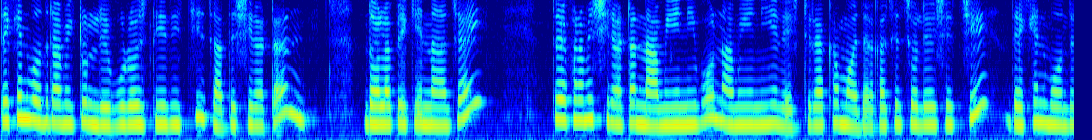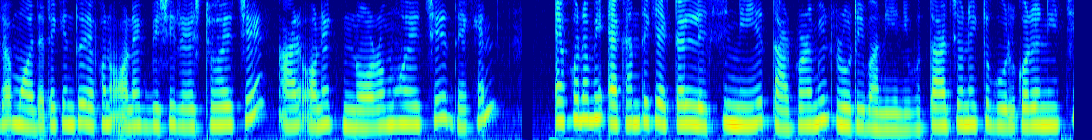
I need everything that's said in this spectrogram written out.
দেখেন বন্ধুরা, আমি একটু লেবু রস দিয়ে দিচ্ছি যাতে শিরাটা দলা পেকে না যায়। তো এখন আমি শিরাটা নামিয়ে নিব। নামিয়ে নিয়ে রেস্টে রাখা ময়দার কাছে চলে এসেছি। দেখেন বন্ধুরা, ময়দাটা কিন্তু এখন অনেক বেশি রেস্ট হয়েছে আর অনেক নরম হয়েছে। দেখেন এখন আমি এখান থেকে একটা লেসি নিয়ে তারপর আমি রুটি বানিয়ে নিব। তার জন্য একটু গোল করে নিচ্ছি,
